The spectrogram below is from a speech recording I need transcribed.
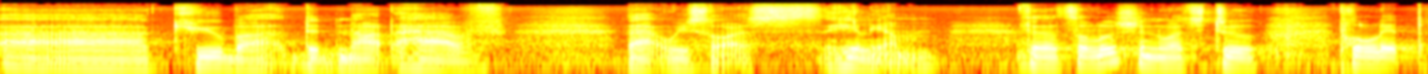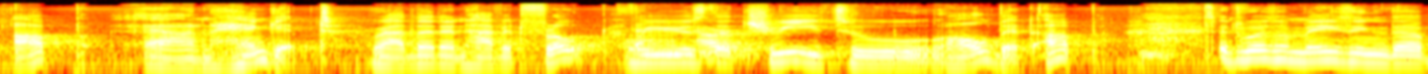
uh, Cuba did not have that resource, helium. The solution was to pull it up and hang it rather than have it float. We used a tree to hold it up. It was amazing. The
